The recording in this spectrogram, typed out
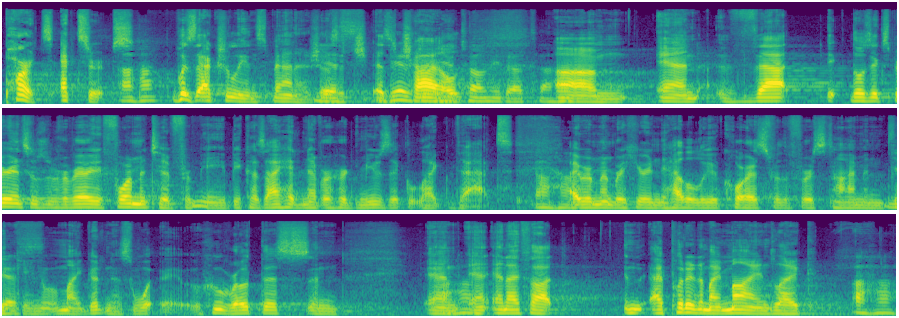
Parts, excerpts, uh-huh. was actually in Spanish yes. as a, as yes, a child. You told me that. Uh-huh. Um, and that those experiences were very formative for me because I had never heard music like that. Uh-huh. I remember hearing the Hallelujah chorus for the first time and thinking, yes. "Oh my goodness, what, who wrote this?" And and, uh-huh. and, and I thought, and I put it in my mind like, uh-huh.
